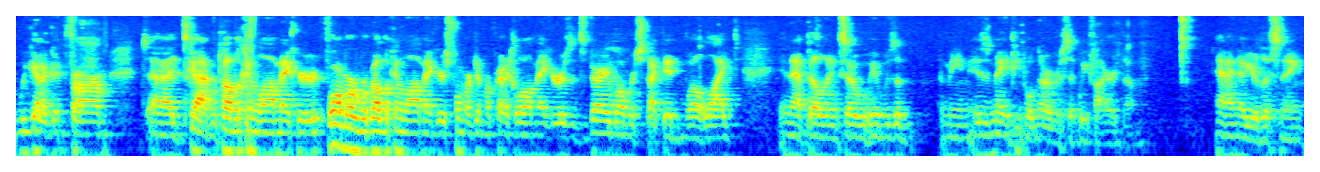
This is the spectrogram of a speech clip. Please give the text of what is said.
we got a good firm. Uh, it's got Republican lawmaker, former Republican lawmakers, former Democratic lawmakers. It's very well respected and well liked in that building. So it was a, I mean, it has made people nervous that we fired them. And I know you're listening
